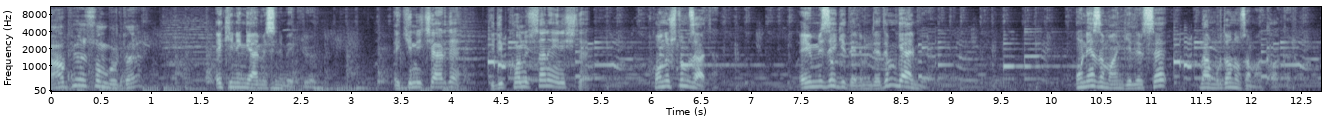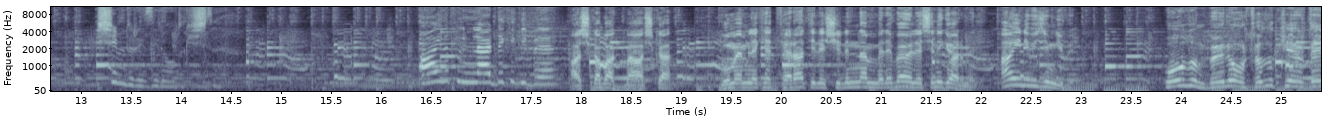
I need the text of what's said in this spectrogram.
Ne yapıyorsun burada? Ekin'in gelmesini bekliyorum. Ekin içeride. Gidip konuşsana enişte. Konuştum zaten. Evimize gidelim dedim gelmiyor. O ne zaman gelirse ben buradan o zaman kalkarım. Şimdi rezil olduk işte. Aynı filmlerdeki gibi. Aşka bak be aşka. Bu memleket Ferhat ile Şirin'den beri böylesini görmedi. Aynı bizim gibi. Oğlum böyle ortalık yerde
